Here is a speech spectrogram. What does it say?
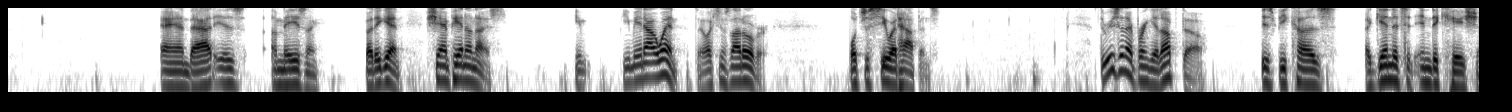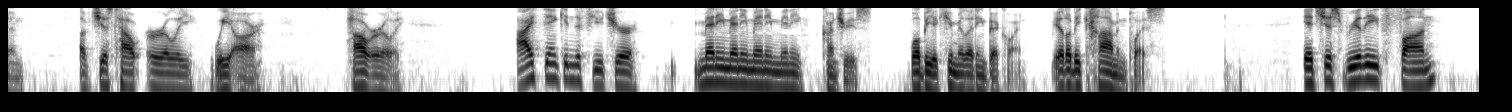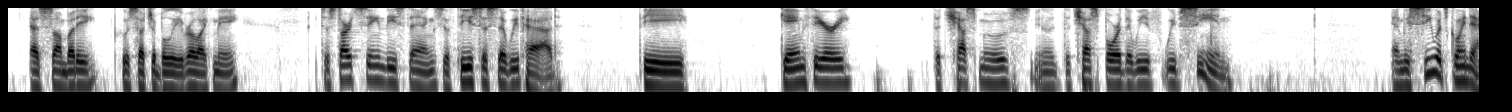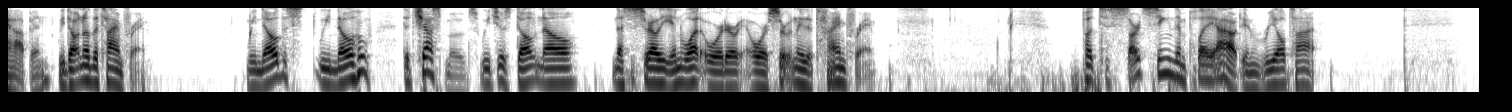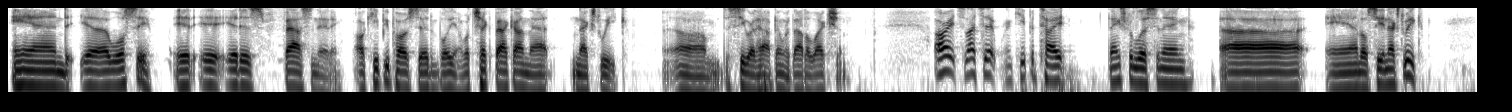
And that is amazing. But again, champagne on ice. He, he may not win. The election's not over. We'll just see what happens. The reason I bring it up though is because again it's an indication of just how early we are. How early. I think in the future, many, many, many, many countries will be accumulating Bitcoin. It'll be commonplace. It's just really fun as somebody who's such a believer like me to start seeing these things, the thesis that we've had, the game theory, the chess moves, you know, the chessboard that we've we've seen and we see what's going to happen. We don't know the time frame. We know the we know the chess moves. We just don't know necessarily in what order or certainly the time frame. But to start seeing them play out in real time, and uh, we'll see. It, it, it is fascinating. I'll keep you posted. We'll you know we'll check back on that next week um, to see what happened with that election. All right, so that's it. We're gonna keep it tight. Thanks for listening, uh, and I'll see you next week.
